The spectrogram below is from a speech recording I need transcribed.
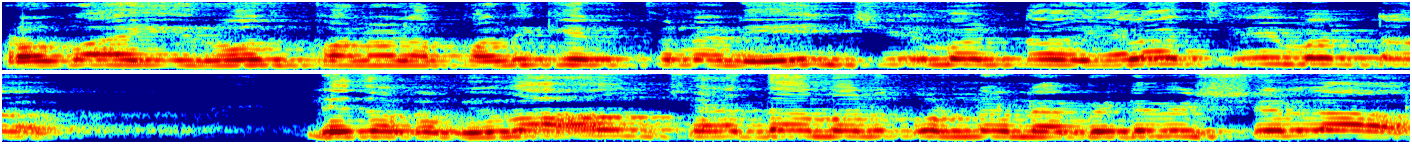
ప్రభా ఈరోజు పనుల పనికి వెళ్తున్నాను ఏం చేయమంటావు? ఎలా చేయమంటావు? లేదా ఒక వివాహం చేద్దాం అనుకున్నా నా బిడ్డ విషయంలో?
